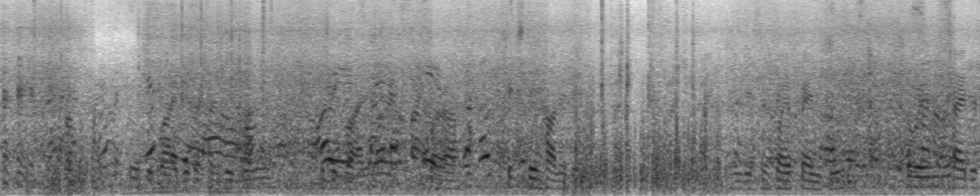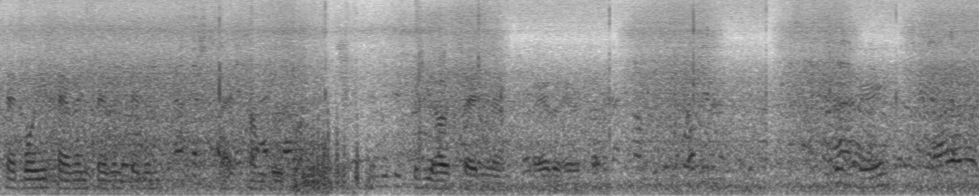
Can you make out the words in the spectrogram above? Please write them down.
from to Dubai because I'm going to Dubai for a six-day holiday. And this is my friend too. So we're inside the set Boeing 777 flight from Dubai. To be outside now, aero aircraft. Okay.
